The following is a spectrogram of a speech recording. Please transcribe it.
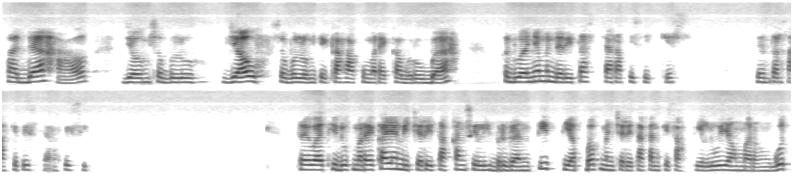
Padahal jauh sebelum jauh sebelum tingkah laku mereka berubah, keduanya menderita secara psikis dan tersakiti secara fisik. Riwayat hidup mereka yang diceritakan silih berganti tiap bab menceritakan kisah pilu yang merenggut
